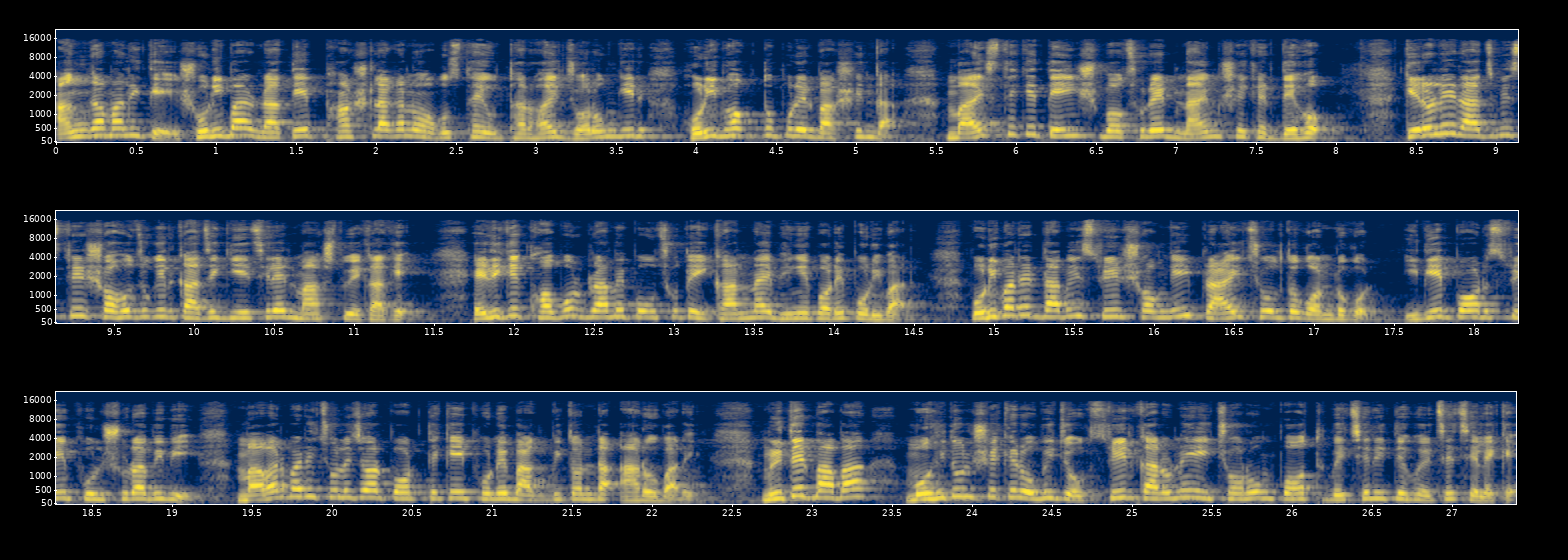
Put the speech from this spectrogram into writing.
আঙ্গামালিতে শনিবার রাতে ফাঁস লাগানো অবস্থায় উদ্ধার হয় জলঙ্গির হরিভক্তপুরের বাসিন্দা। বাইশ থেকে তেইশ বছরের নাইম শেখের দেহ। কেরলে রাজমিস্ত্রির সহযোগীর কাজে গিয়েছিলেন মাস দুয়েক আগে। এদিকে খবর গ্রামে পৌঁছতেই কান্নায় ভেঙে পড়ে পরিবার। পরিবারের দাবি, স্ত্রীর সঙ্গেই প্রায় চলতো গণ্ডগোল। ঈদের পর স্ত্রী ফুলসুরা বিবি বাবার বাড়ি চলে যাওয়ার পর থেকেই ফোনে বাগবিতণ্ডা আরও বাড়ে। মৃতের বাবা মহিদুল শেখের অভিযোগ, স্ত্রীর কারণে এই চরম পথ বেছে নিতে হয়েছে ছেলেকে।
